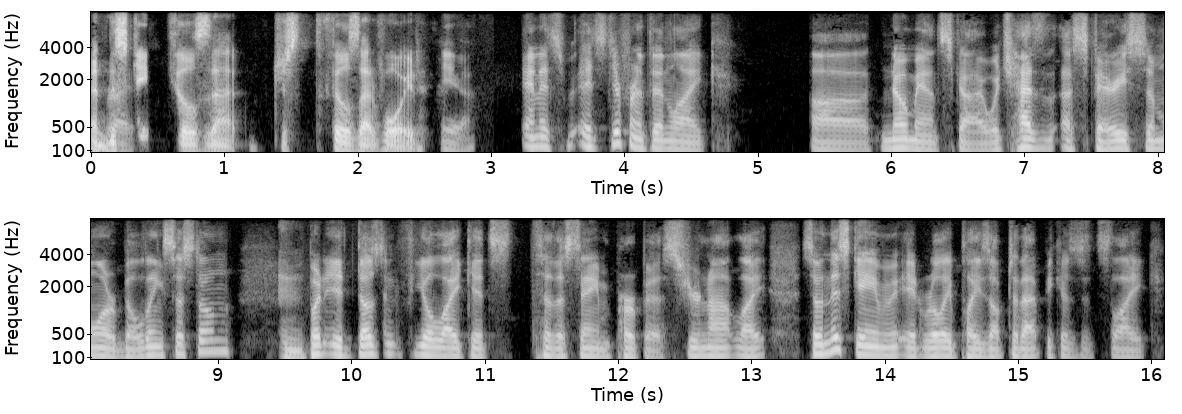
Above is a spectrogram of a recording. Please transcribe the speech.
And this Right. game fills that just fills that void. Yeah. And it's it's different than like uh no man's sky which has a very similar building system Mm. but it doesn't feel like it's to the same purpose you're not like so in this game it really plays up to that because it's like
